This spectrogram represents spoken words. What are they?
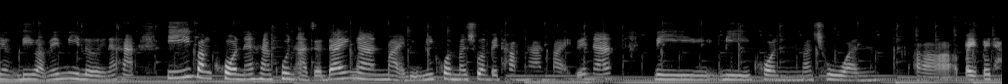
อยังดีกว่าไม่มีเลยนะคะนี้บางคนนะคะคุณอาจจะได้งานใหม่หรือมีคนมาชวนไปทำงานใหม่ด้วยนะ มีมีคนมาชวนไปไปท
